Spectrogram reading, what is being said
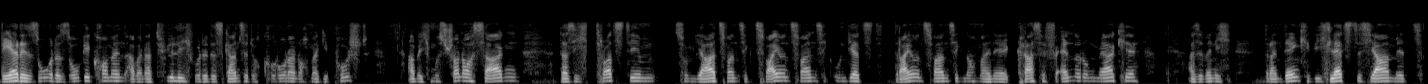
wäre so oder so gekommen, aber natürlich wurde das Ganze durch Corona nochmal gepusht. Aber ich muss schon auch sagen, dass ich trotzdem zum Jahr 2022 und jetzt 2023 nochmal eine krasse Veränderung merke. Also wenn ich daran denke, wie ich letztes Jahr mit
